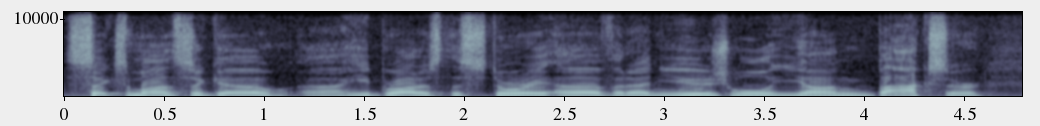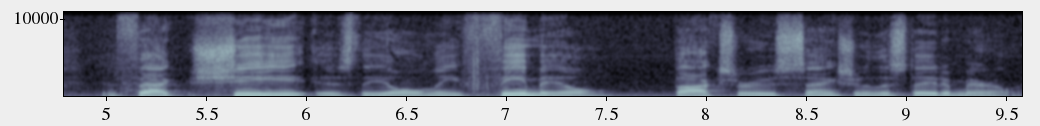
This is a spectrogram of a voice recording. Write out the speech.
six months ago, uh, he brought us the story of an unusual young boxer. In fact, she is the only female boxer who's sanctioned in the state of Maryland.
